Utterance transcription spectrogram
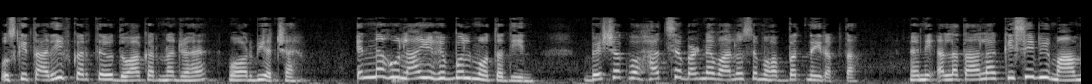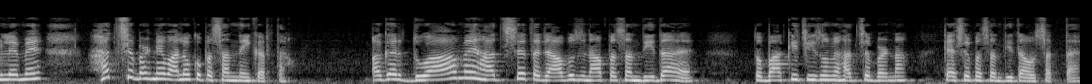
اس کی تعریف کرتے ہوئے دعا کرنا جو ہے وہ اور بھی اچھا ہے۔ ان لا حب المعتدین۔ بے شک وہ حد سے بڑھنے والوں سے محبت نہیں رکھتا۔ یعنی اللہ تعالیٰ کسی بھی معاملے میں حد سے بڑھنے والوں کو پسند نہیں کرتا۔ اگر دعا میں حد سے تجاوز ناپسندیدہ ہے تو باقی چیزوں میں حد سے بڑھنا کیسے پسندیدہ ہو سکتا ہے؟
